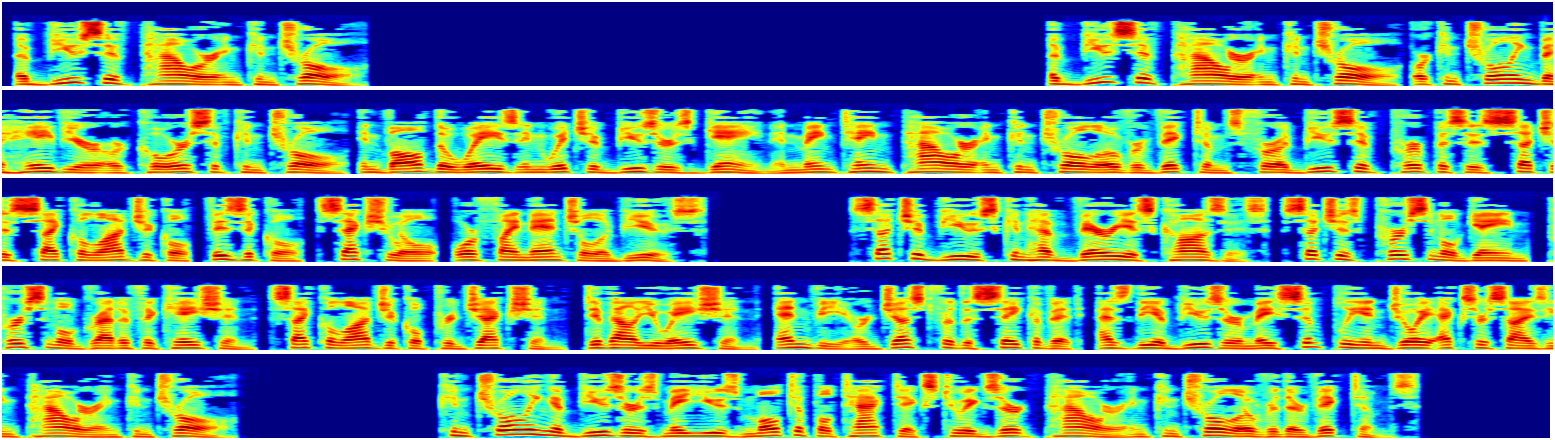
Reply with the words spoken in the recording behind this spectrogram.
Abusive power and control. Abusive power and control or controlling behavior or coercive control involve the ways in which abusers gain and maintain power and control over victims for abusive purposes such as psychological, physical, sexual, or financial abuse. Such abuse can have various causes, such as personal gain, personal gratification, psychological projection, devaluation, envy or just for the sake of it, as the abuser may simply enjoy exercising power and control. Controlling abusers may use multiple tactics to exert power and control over their victims.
